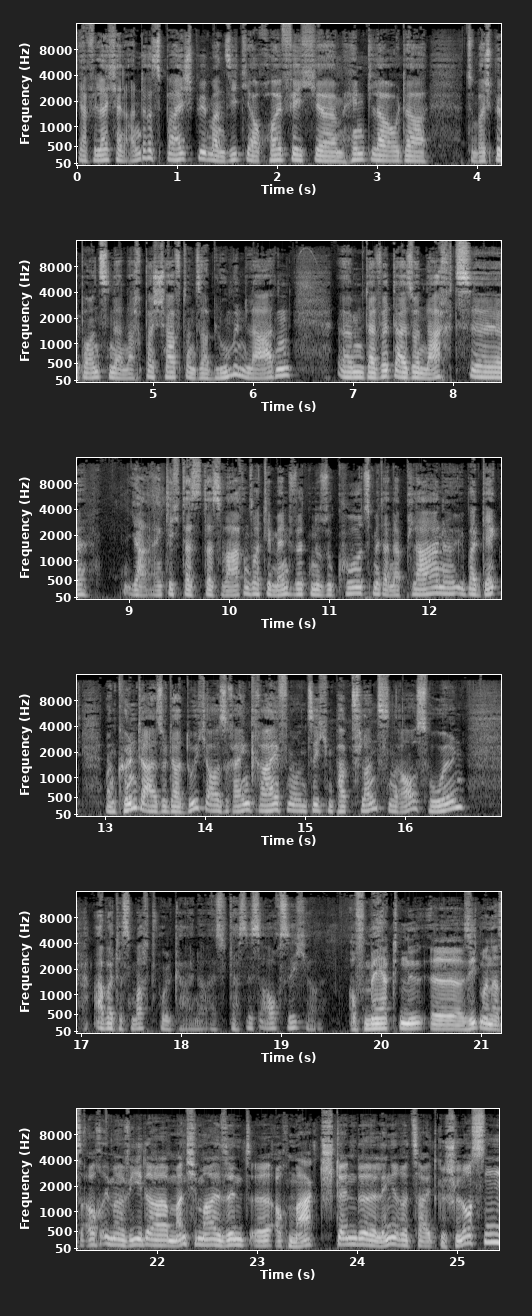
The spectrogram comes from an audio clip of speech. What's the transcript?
Ja, vielleicht ein anderes Beispiel. Man sieht ja auch häufig ähm, Händler oder zum Beispiel bei uns in der Nachbarschaft unser Blumenladen. Ähm, da wird also nachts äh, ja, eigentlich das, das Warensortiment wird nur so kurz mit einer Plane überdeckt. Man könnte also da durchaus reingreifen und sich ein paar Pflanzen rausholen, aber das macht wohl keiner. Also das ist auch sicher. Auf Märkten äh, sieht man das auch immer wieder. Manchmal sind äh, auch Marktstände längere Zeit geschlossen.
